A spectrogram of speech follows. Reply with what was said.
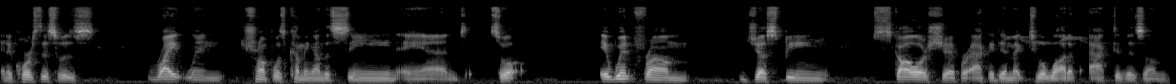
And of course, this was right when Trump was coming on the scene. And so it went from just being scholarship or academic to a lot of activism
